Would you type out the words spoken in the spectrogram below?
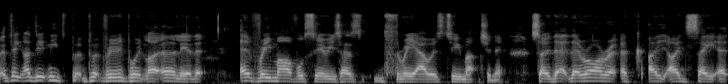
I think I did need to put, put a point like earlier that every Marvel series has three hours too much in it. So there there are a, a, I'd say. A,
